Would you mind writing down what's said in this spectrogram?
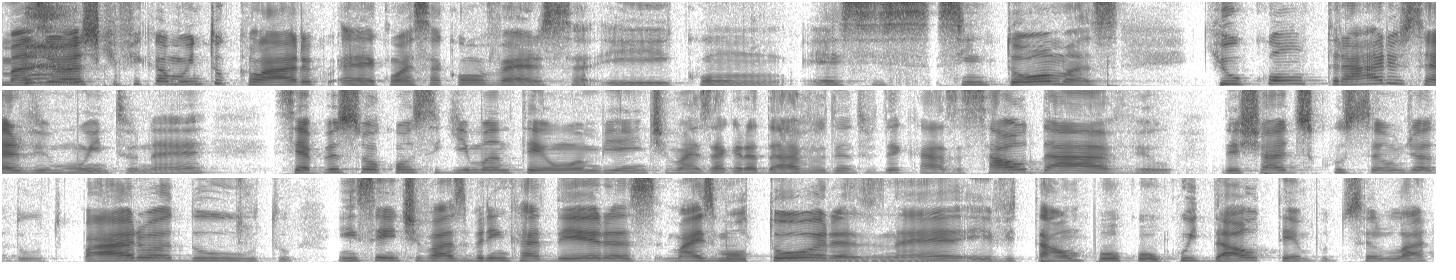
Mas eu acho que fica muito claro é, com essa conversa e com esses sintomas que o contrário serve muito, né? Se a pessoa conseguir manter um ambiente mais agradável dentro de casa, saudável, deixar a discussão de adulto para o adulto, incentivar as brincadeiras mais motoras, né? Evitar um pouco ou cuidar o tempo do celular,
